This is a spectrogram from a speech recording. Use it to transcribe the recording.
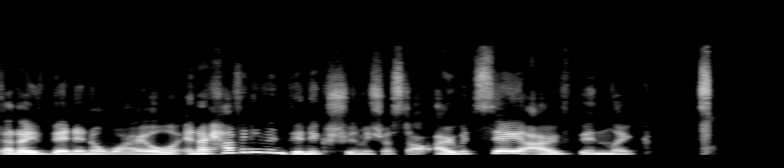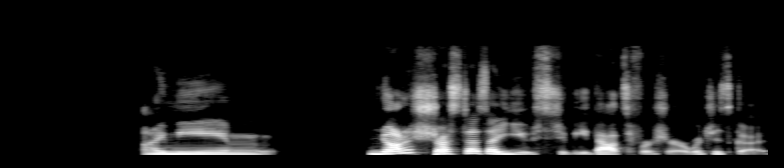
that I've been in a while. And I haven't even been extremely stressed out. I would say I've been like, I mean, Not as stressed as I used to be, that's for sure, which is good.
